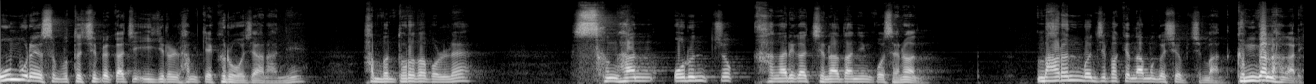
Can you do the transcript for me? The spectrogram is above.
우물에서부터 집에까지 이 길을 함께 걸어오지 않았니? 한번 돌아다 볼래? 성한 오른쪽 항아리가 지나다닌 곳에는 마른 먼지밖에 남은 것이 없지만 금간 항아리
